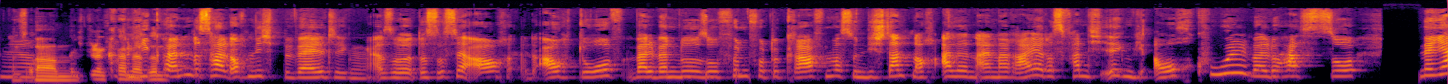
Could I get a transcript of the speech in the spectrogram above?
Ja. Also, um, ähm, die können das halt auch nicht bewältigen. Also das ist ja auch, auch doof, weil wenn du so fünf Fotografen hast und die standen auch alle in einer Reihe, das fand ich irgendwie auch cool, weil du hast so, naja,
